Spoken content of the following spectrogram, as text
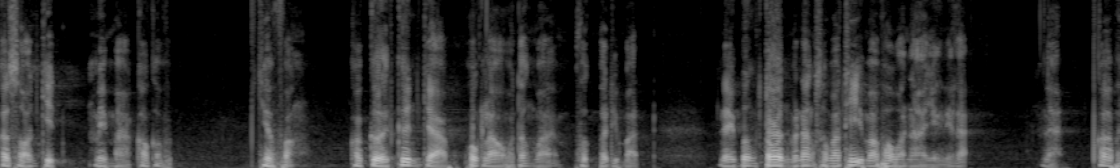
ก็สอนจิตไม่มากเขาก็ เชื่อฟัง ก็เกิดขึ้นจากพวกเราต้องมาฝึกปฏิบัติ ในเบื้องต้นมานั่งสมาธิมาภาวนาอย่างนี้แหละนะก็พ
